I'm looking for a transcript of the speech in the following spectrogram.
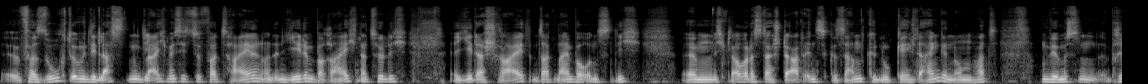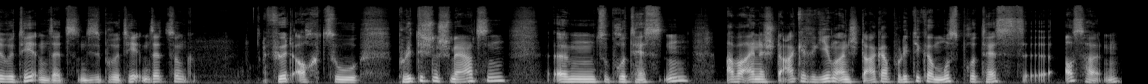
äh, versucht, irgendwie die Lasten gleichmäßig zu verteilen und in jedem Bereich natürlich äh, jeder schreit und sagt, nein, bei uns nicht. Ähm, ich glaube, dass der Staat insgesamt genug Geld eingenommen hat und wir müssen Prioritäten setzen. Diese Prioritätensetzung führt auch zu politischen Schmerzen, ähm, zu Protesten. Aber eine starke Regierung, ein starker Politiker muss Protest äh, aushalten,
